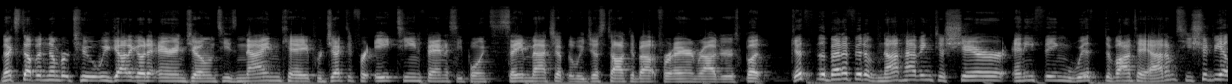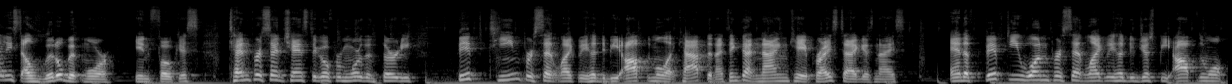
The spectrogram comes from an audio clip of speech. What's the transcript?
Next up at number two, we got to go to Aaron Jones. He's 9K, projected for 18 fantasy points. Same matchup that we just talked about for Aaron Rodgers, but gets the benefit of not having to share anything with Davante Adams. He should be at least a little bit more in focus. 10% chance to go for more than 30. 15% likelihood to be optimal at captain. I think that 9K price tag is nice. And a 51% likelihood to just be optimal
